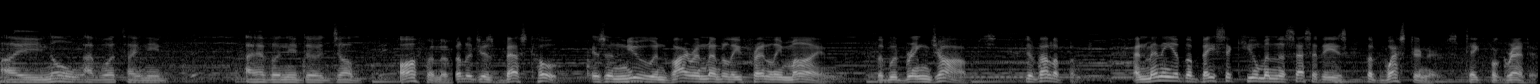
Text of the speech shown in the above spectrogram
I know I've what I need. I have a need a job. Often a village's best hope is a new environmentally friendly mine that would bring jobs, development, and many of the basic human necessities that Westerners take for granted.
